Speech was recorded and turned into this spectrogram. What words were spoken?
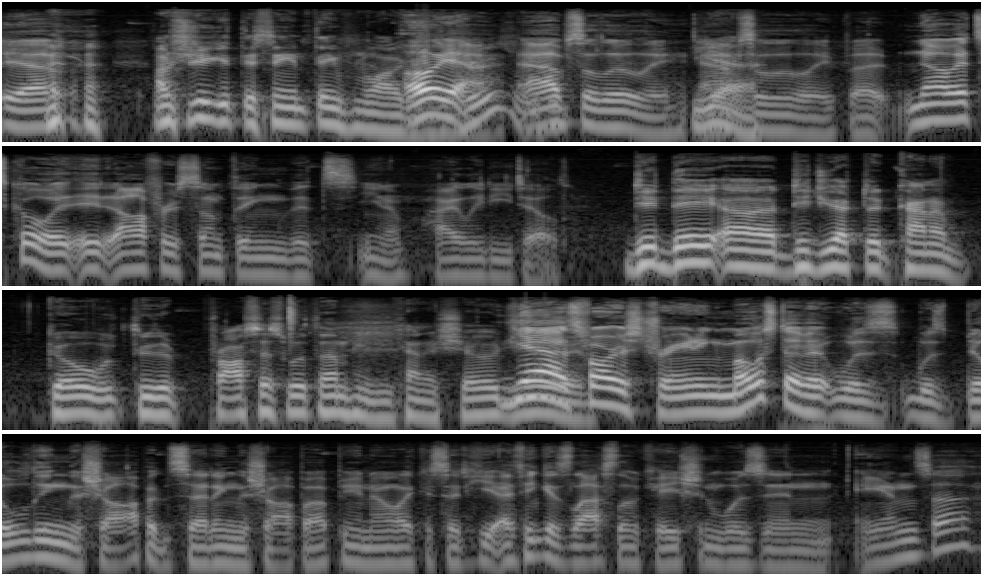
you know? yeah. I'm sure you get the same thing from a lot of Oh yeah, Bruce? absolutely, Yeah. absolutely. But no, it's cool. It, it offers something that's you know highly detailed. Did they? uh Did you have to kind of go through the process with them? He kind of showed you. Yeah, as far as training, most of it was was building the shop and setting the shop up. You know, like I said, he I think his last location was in Anza,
